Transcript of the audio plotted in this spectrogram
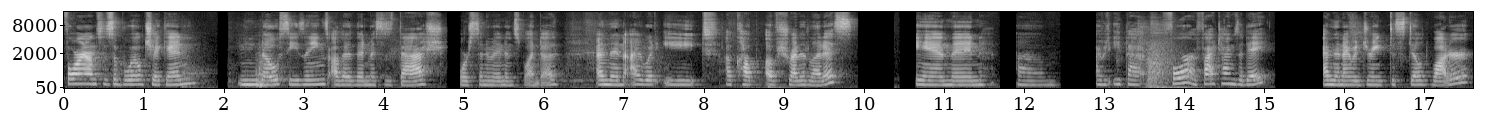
four ounces of boiled chicken no seasonings other than mrs dash or cinnamon and splenda. And then i would eat a cup of shredded lettuce. And then um, I would eat that four or five times a day, and then I would drink distilled water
